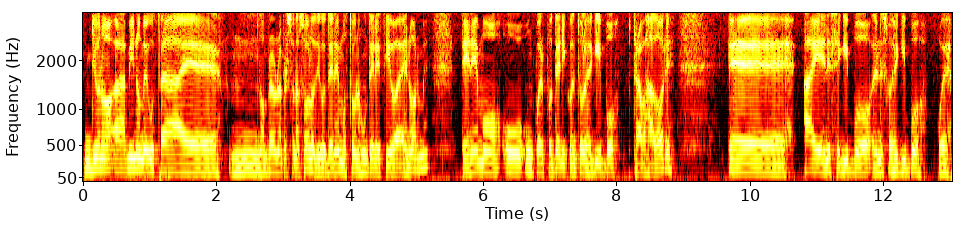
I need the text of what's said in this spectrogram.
Yo no, a mí no me gusta eh, nombrar una persona solo, digo, tenemos toda una junta directiva enorme, tenemos un cuerpo técnico en todos los equipos trabajadores. Eh, hay en ese equipo, en esos equipos, pues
